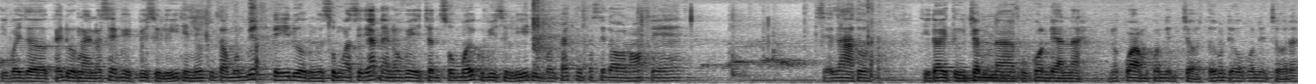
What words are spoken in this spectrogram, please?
Thì bây giờ cái đường này nó sẽ về vi xử lý. Thì nếu chúng ta muốn biết cái đường xung ACS này nó về chân số mới của vi xử lý thì bằng cách chúng ta sẽ đo nó sẽ sẽ ra thôi. Thì đây từ chân à, của con đèn này, nó qua một con điện trở, tới một điều con điện trở đây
